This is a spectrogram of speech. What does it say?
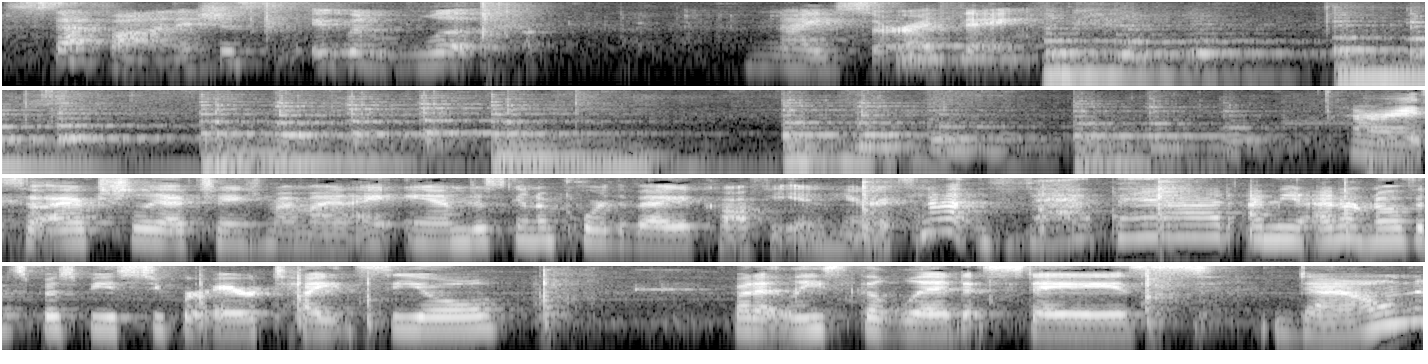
stuff on. It's just, it would look nicer, I think. Right, so actually I've changed my mind. I am just gonna pour the bag of coffee in here. It's not that bad. I mean, I don't know if it's supposed to be a super airtight seal, but at least the lid stays down.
